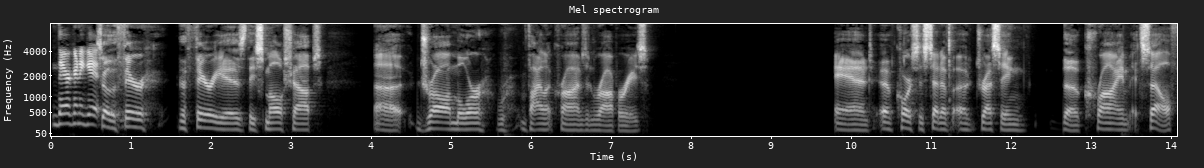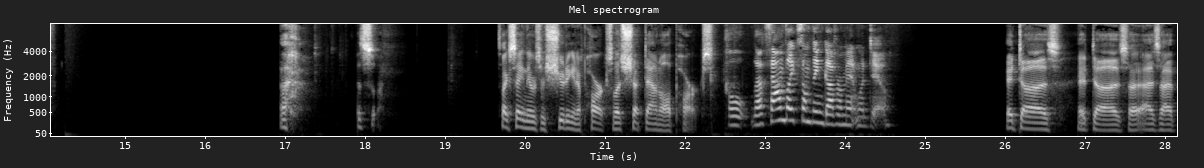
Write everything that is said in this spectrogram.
They're to get So the theory the theory is these small shops uh, draw more r- violent crimes and robberies, and of course, instead of addressing the crime itself, uh, it's it's like saying there was a shooting in a park, so let's shut down all parks. Oh, that sounds like something government would do. It does. It does. Uh, as I've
